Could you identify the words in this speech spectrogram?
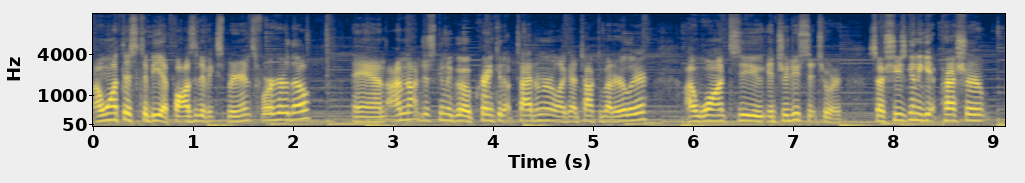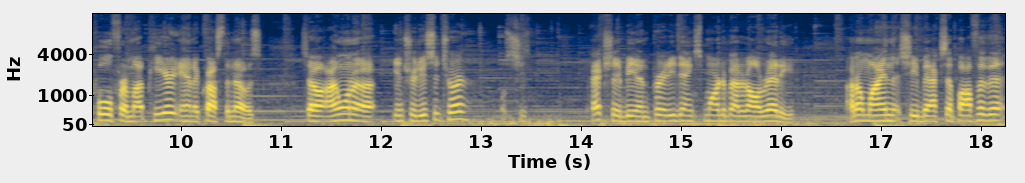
I want this to be a positive experience for her though. And I'm not just gonna go crank it up tight on her like I talked about earlier. I want to introduce it to her. So she's gonna get pressure pull from up here and across the nose. So I wanna introduce it to her. Well, she's actually being pretty dang smart about it already. I don't mind that she backs up off of it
